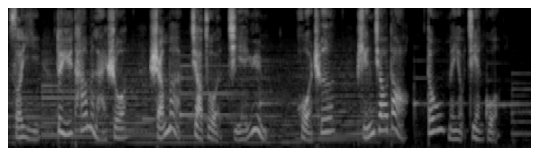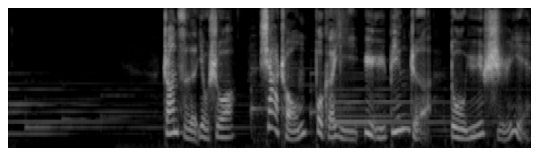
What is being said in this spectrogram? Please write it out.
所以对于他们来说，什么叫做捷运、火车、平交道都没有见过。庄子又说：“夏虫不可以喻于冰者，笃于石也。”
